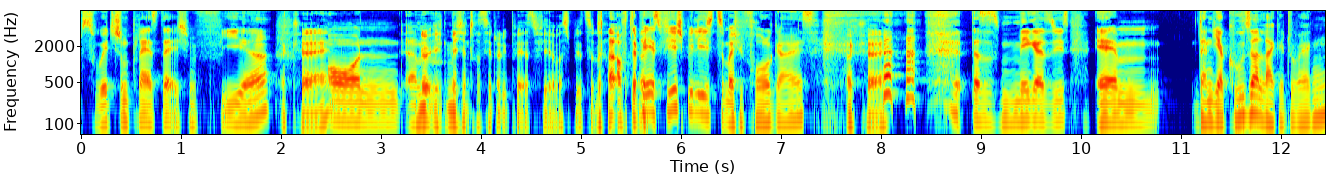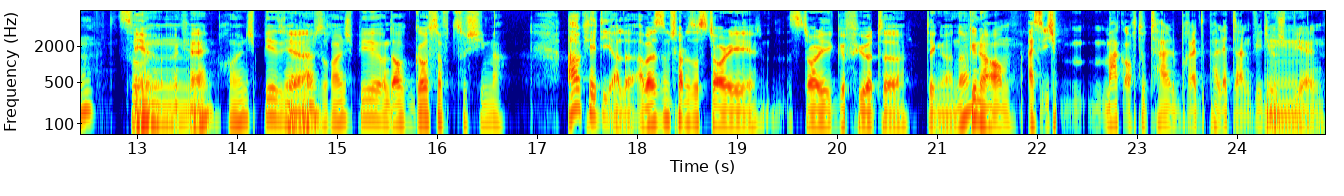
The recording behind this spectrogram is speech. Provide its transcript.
Switch und PlayStation 4 okay. und ähm, Nö, ich, mich interessiert nur die PS4. Was spielst du da? auf der PS4 spiele ich zum Beispiel Fall Guys. Okay. Das ist mega süß. Ähm, dann Yakuza Like a Dragon, so ein okay. Rollenspiel, so ein Ja. Rollenspiel und auch Ghost of Tsushima. Ah, okay, die alle. Aber das sind schon so Story, Story geführte Dinge, ne? Genau. Also ich mag auch total eine breite Palette an Videospielen. Mhm.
